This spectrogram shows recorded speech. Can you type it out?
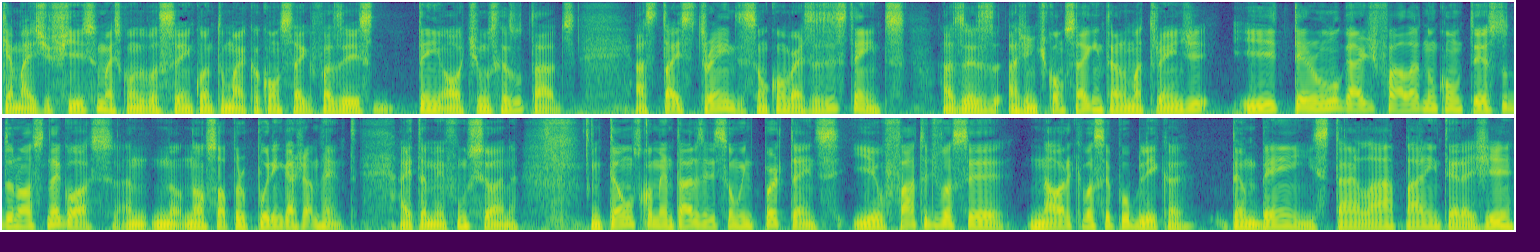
que é mais difícil, mas quando você, enquanto marca, consegue fazer isso, tem ótimos resultados. As tais trends são conversas existentes. Às vezes a gente consegue entrar numa trend e ter um lugar de fala no contexto do nosso negócio, não só por puro engajamento. Aí também funciona. Então os comentários eles são muito importantes e o fato de você, na hora que você publica, também estar lá para interagir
